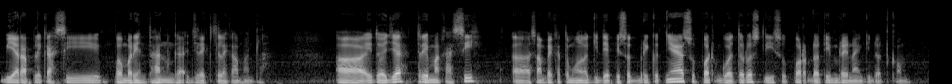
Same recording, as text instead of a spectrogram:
biar aplikasi pemerintahan nggak jelek-jelek amat lah. Uh, itu aja, terima kasih. Uh, sampai ketemu lagi di episode berikutnya. Support gue terus di support.imrenagi.com.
